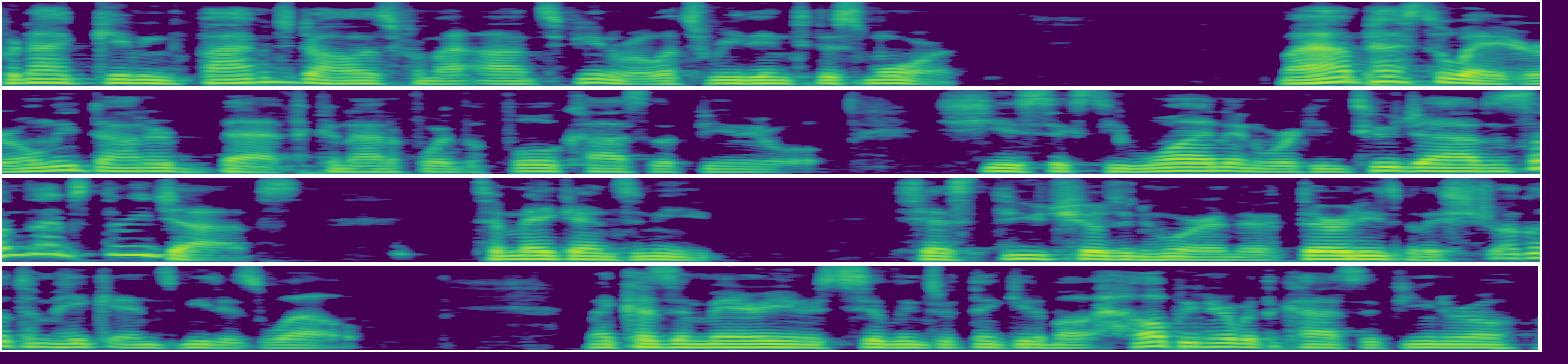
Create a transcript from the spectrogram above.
for not giving five hundred dollars for my aunt's funeral?" Let's read into this more. My aunt passed away. Her only daughter, Beth, could not afford the full cost of the funeral. She is 61 and working two jobs and sometimes three jobs to make ends meet. She has three children who are in their 30s, but they struggle to make ends meet as well. My cousin Mary and her siblings were thinking about helping her with the cost of the funeral.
